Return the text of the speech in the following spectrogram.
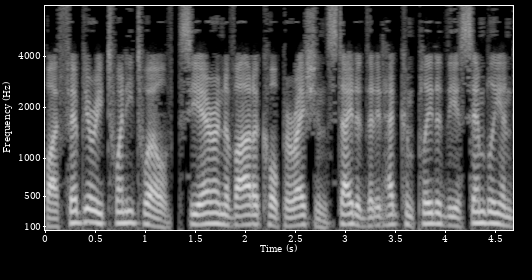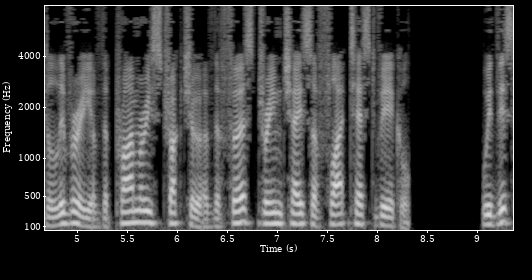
By February 2012, Sierra Nevada Corporation stated that it had completed the assembly and delivery of the primary structure of the first Dream Chaser flight test vehicle. With this,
